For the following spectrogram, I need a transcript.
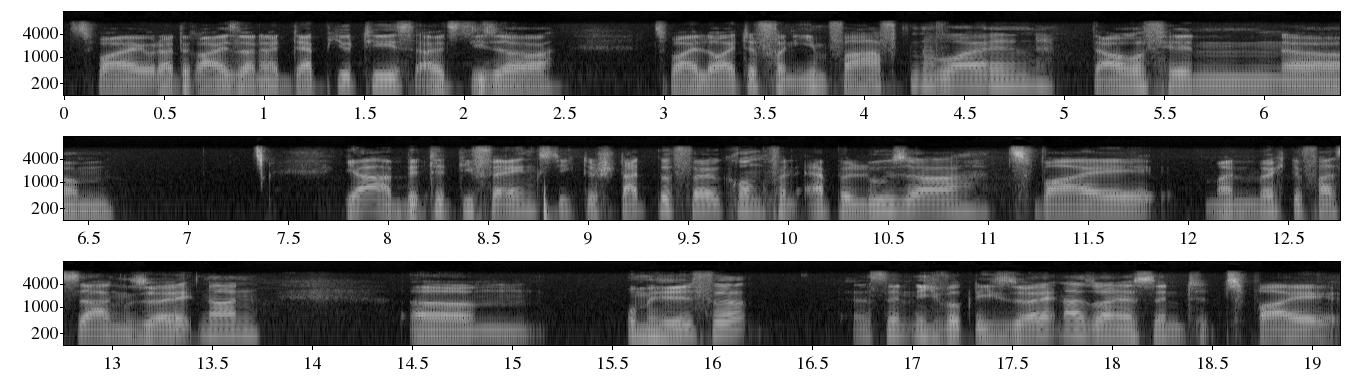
zwei oder drei seiner Deputies, als dieser zwei Leute von ihm verhaften wollen. Daraufhin ähm, ja, bittet die verängstigte Stadtbevölkerung von Appaloosa zwei, man möchte fast sagen, Söldnern ähm, um Hilfe. Es sind nicht wirklich Söldner, sondern es sind zwei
